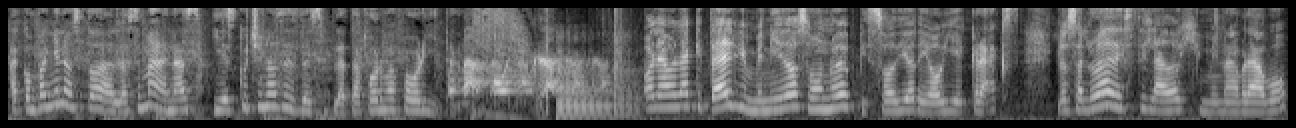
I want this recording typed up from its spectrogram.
Acompáñenos todas las semanas y escúchenos desde su plataforma favorita. Hola, hola, ¿qué tal? Bienvenidos a un nuevo episodio de Oye Cracks. Los saluda de este lado Jimena Bravo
